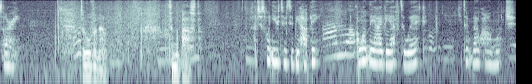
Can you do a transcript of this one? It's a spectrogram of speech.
Sorry. It's over now. It's in the past. I just want you two to be happy. I want the IVF to work. You don't know how much.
